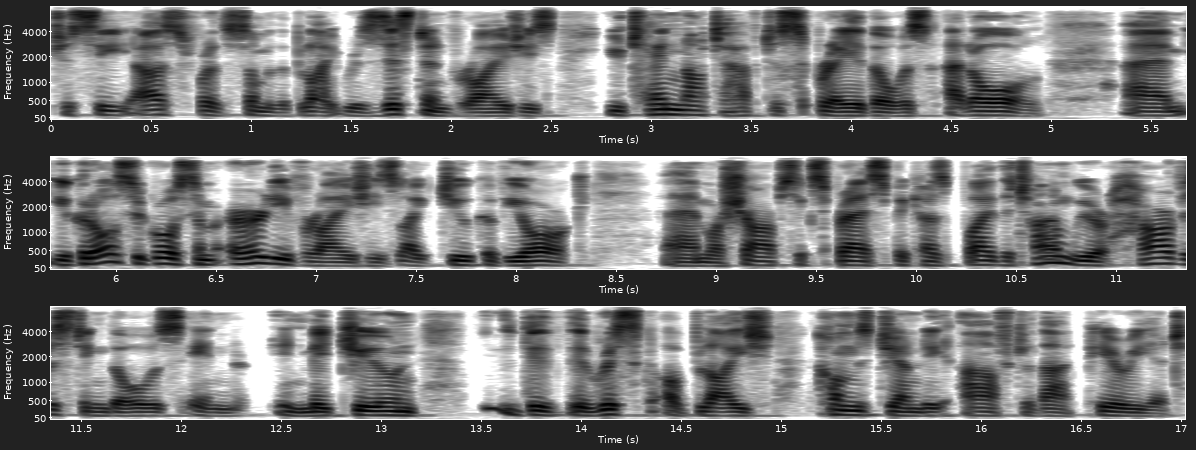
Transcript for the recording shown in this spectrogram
to see ask for some of the blight resistant varieties. You tend not to have to spray those at all. Um, you could also grow some early varieties like Duke of York um, or Sharps Express because by the time we were harvesting those in, in mid June, the, the risk of blight comes generally after that period.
